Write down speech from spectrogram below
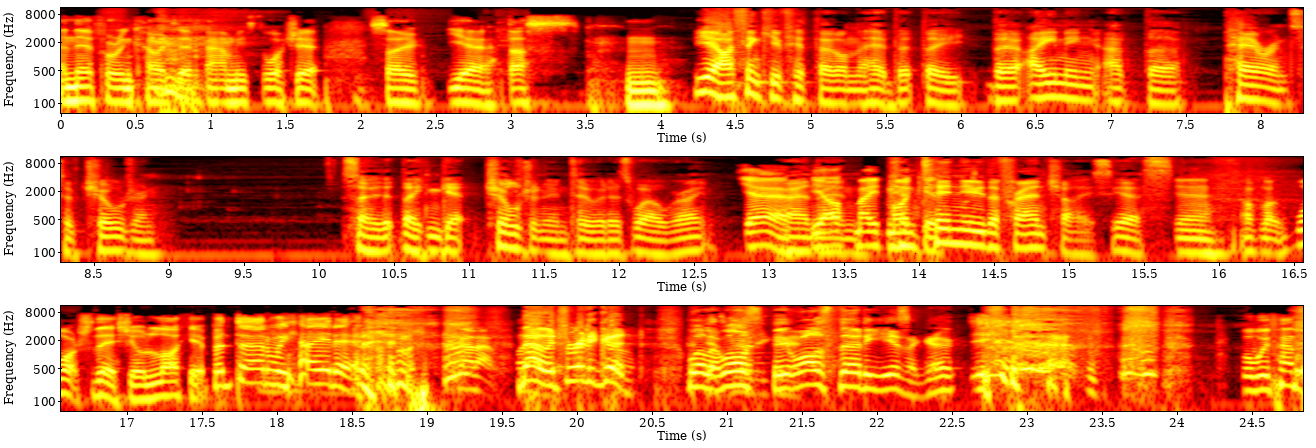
and therefore encourage their families to watch it. So yeah, that's hmm. Yeah, I think you've hit that on the head. That they they're aiming at the parents of children, so that they can get children into it as well, right? yeah, And yeah. I've made my kids. continue the franchise. Yes. Yeah, I've like watch this, you'll like it. But Dad, we hate it. Shut up. No, it's really good. Well, it was really it was thirty years ago. Well, we've had the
